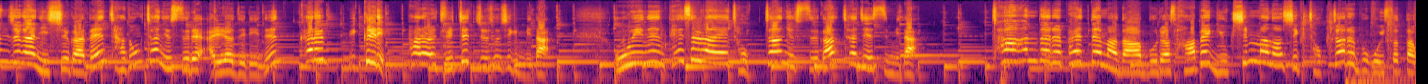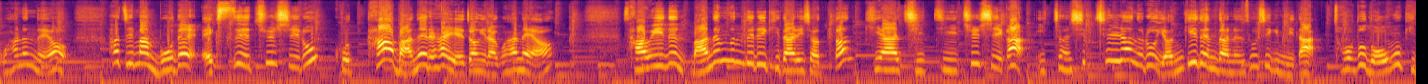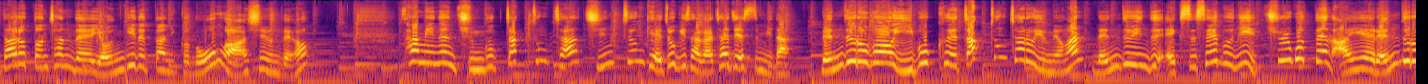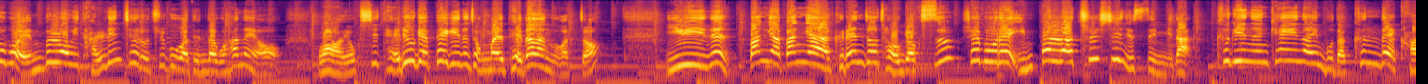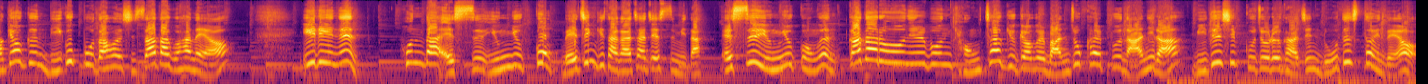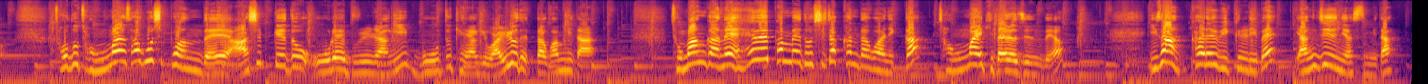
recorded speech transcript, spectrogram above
한 주간 이슈가 된 자동차 뉴스를 알려드리는 카랩 위클립 8월 둘째 주 소식입니다. 5위는 테슬라의 적자 뉴스가 차지했습니다. 차 한 대를 팔 때마다 무려 460만 원씩 적자를 보고 있었다고 하는데요. 하지만 모델 X의 출시로 곧 다 만회를 할 예정이라고 하네요. 4위는 많은 분들이 기다리셨던 기아 GT 출시가 2017년으로 연기된다는 소식입니다. 저도 너무 기다렸던 차인데 연기됐다니까 너무 아쉬운데요. 3위는 중국 짝퉁차 진퉁 개조기사가 차지했습니다. 랜드로버 이보크의 짝퉁차로 유명한 랜드윈드 X7이 출고된 아이의 랜드로버 엠블럼이 달린 채로 출고가 된다고 하네요. 와, 역시 대륙의 패기는 정말 대단한 것 같죠? 2위는 빵야 빵야 그랜저 저격수 쉐보레 임팔라 출시 뉴스입니다. 크기는 K9보다 큰데 가격은 미국보다 훨씬 싸다고 하네요. 1위는 혼다 S660 매진 기사가 차지했습니다. S660은 까다로운 일본 경차 규격을 만족할 뿐 아니라 미드십 구조를 가진 로드스터인데요. 저도 정말 사고 싶었는데 아쉽게도 올해 물량이 모두 계약이 완료됐다고 합니다. 조만간에 해외 판매도 시작한다고 하니까 정말 기다려지는데요. 이상 카레 위클립의 양지은이었습니다.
